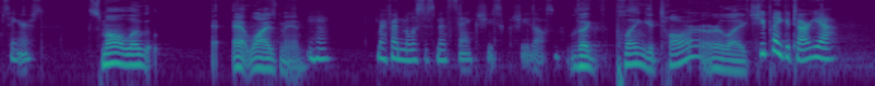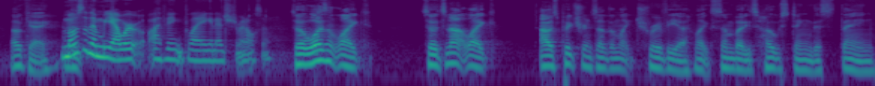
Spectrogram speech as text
singers. Small local at Wise Man. Mm-hmm. My friend Melissa Smith sang. She's she's awesome. Like playing guitar or like She played guitar. Yeah. okay. Most of them, yeah, were I think playing an instrument also. So it wasn't like so it's not like I was picturing something like trivia, like somebody's hosting this thing.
